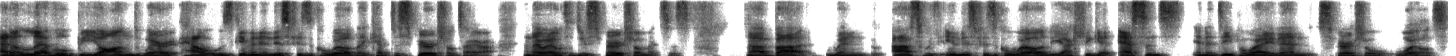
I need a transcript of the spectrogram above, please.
at a level beyond where how it was given in this physical world. They kept a spiritual Torah and they were able to do spiritual mitzvahs. Uh, but when us within this physical world, you actually get essence in a deeper way than spiritual worlds.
